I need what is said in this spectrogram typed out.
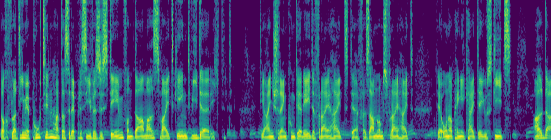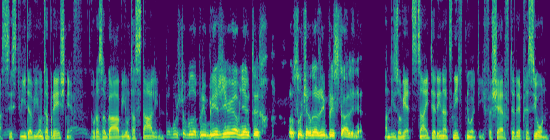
Doch Wladimir Putin hat das repressive System von damals weitgehend wiedererrichtet. Die Einschränkung der Redefreiheit, der Versammlungsfreiheit, der Unabhängigkeit der Justiz, all das ist wieder wie unter Brezhnev oder sogar wie unter Stalin. An die Sowjetzeit erinnert nicht nur die verschärfte Repression.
